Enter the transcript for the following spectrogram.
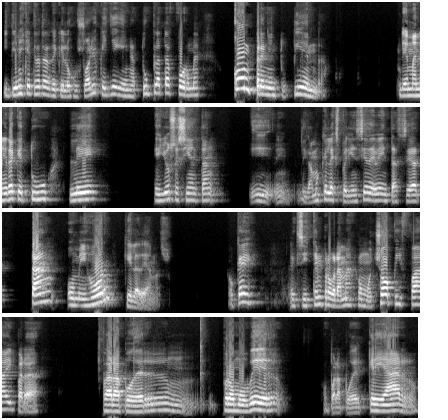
y tienes que tratar de que los usuarios que lleguen a tu plataforma compren en tu tienda. De manera que tú le, ellos se sientan, y, digamos que la experiencia de venta sea tan o mejor que la de Amazon. ¿Ok? Existen programas como Shopify para, para poder mm, promover o para poder crear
